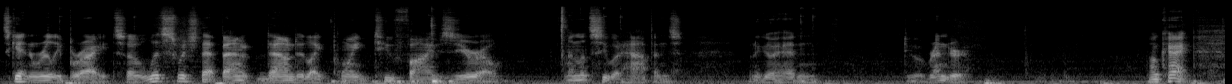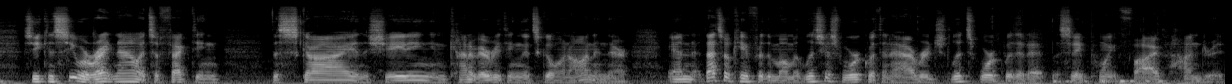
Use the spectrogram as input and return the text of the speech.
It's getting really bright. So let's switch that back down to like 0.250 and let's see what happens. I'm going to go ahead and do a render. Okay, so you can see where right now it's affecting the sky and the shading and kind of everything that's going on in there. And that's okay for the moment. Let's just work with an average. Let's work with it at, let's say, 0.500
